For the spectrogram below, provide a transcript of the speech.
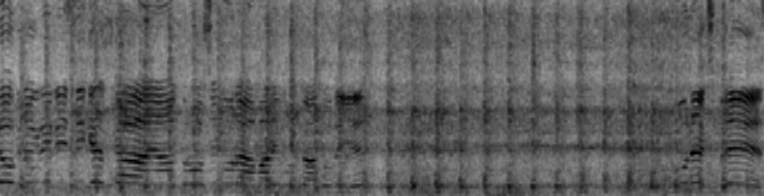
योग नगरी ऋषिकेश का यहाँ क्रॉसिंग हो रहा है, हमारी मुलाकात हो रही है। टून एक्सप्रेस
